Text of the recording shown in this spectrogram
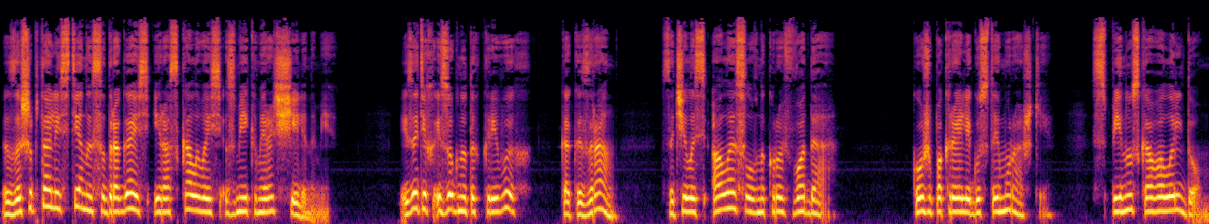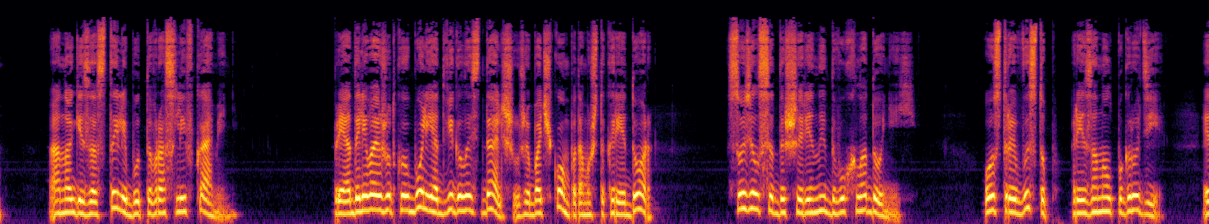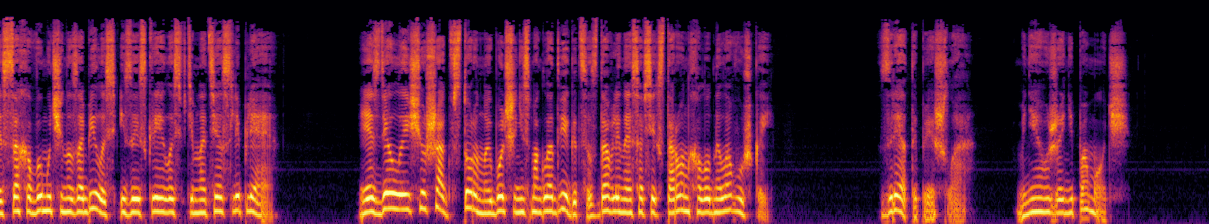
Зашептали стены, содрогаясь и раскалываясь змейками-расщелинами. Из этих изогнутых кривых, как из ран, сочилась алая, словно кровь, вода. Кожу покрыли густые мурашки, спину сковало льдом, а ноги застыли, будто вросли в камень. Преодолевая жуткую боль, я двигалась дальше, уже бочком, потому что коридор сузился до ширины двух ладоней. Острый выступ резанул по груди. Эссаха вымученно забилась и заискрилась в темноте, ослепляя. Я сделала еще шаг в сторону и больше не смогла двигаться, сдавленная со всех сторон холодной ловушкой. «Зря ты пришла. Мне уже не помочь».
